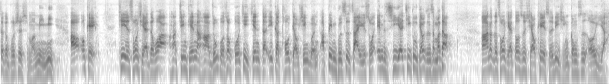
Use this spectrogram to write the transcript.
这个不是什么秘密。好，OK。其实说起来的话，哈，今天呢，哈，如果说国际间的一个头条新闻啊，并不是在于说 M C I 季度调整什么的，啊，那个说起来都是小 case 例行公事而已啊。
